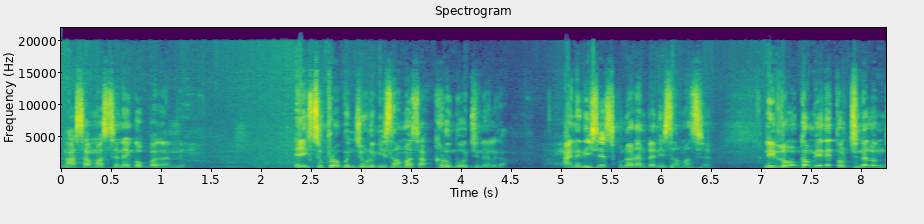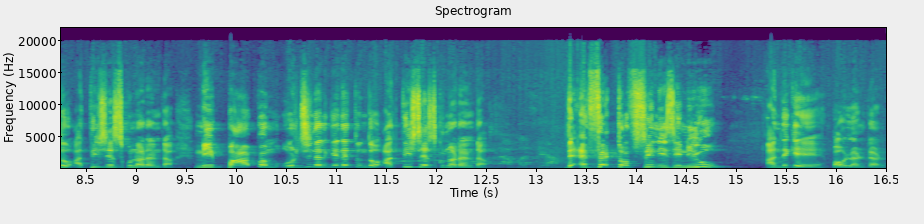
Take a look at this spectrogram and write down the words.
నా సమస్యనే గొప్పదండి. యేసు ప్రభుని చూడు నీ సమస్య అక్కడుంది ఒరిజినల్గా. ఆయన తీసేసుకున్నాడంట నీ సమస్యను. నీ రోగం ఏదైతే ఒరిజినల్ ఉందో అది తీసేసుకున్నాడంట. నీ పాపం ఒరిజినల్గా ఏదైతే ఉందో అది తీసేసుకున్నాడంట. The effect of sin is in you అందుకే పౌల్ అంటాడు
